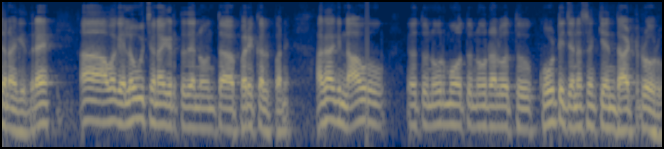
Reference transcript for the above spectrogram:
ಚೆನ್ನಾಗಿದ್ರೆ ಆ, ಅವಾಗ ಎಲ್ಲವೂ ಚೆನ್ನಾಗಿರ್ತದೆ ಅನ್ನುವಂಥ ಪರಿಕಲ್ಪನೆ. ಹಾಗಾಗಿ ನಾವು ಇವತ್ತು ನೂರ ಮೂವತ್ತು ನೂರ ನಲವತ್ತು ಕೋಟಿ ಜನಸಂಖ್ಯೆಯನ್ನು ದಾಟಿರೋರು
